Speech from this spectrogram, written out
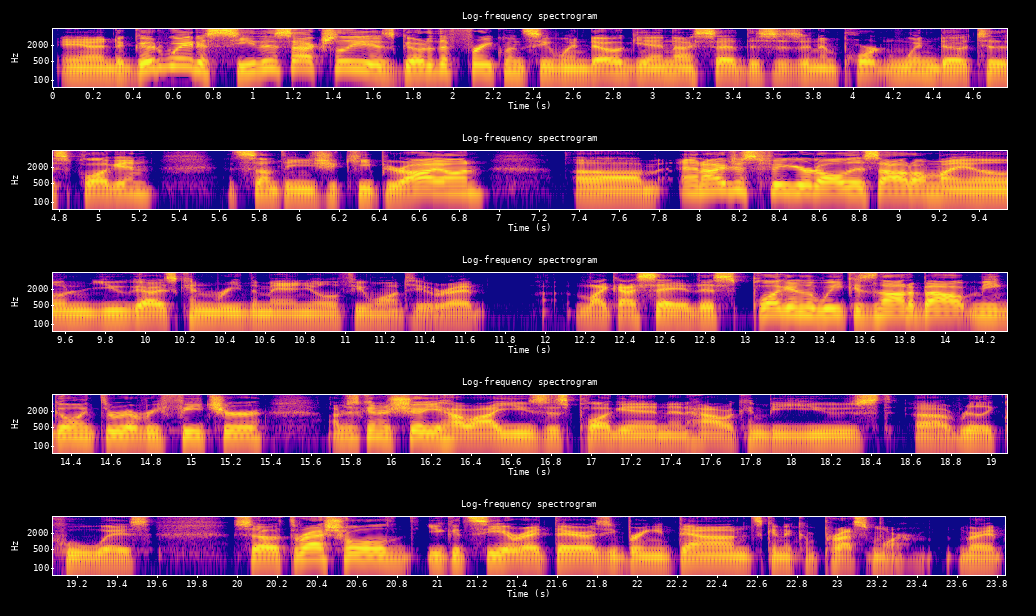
And a good way to see this actually is go to the frequency window. Again, I said this is an important window to this plugin. It's something you should keep your eye on. Um, and I just figured all this out on my own. You guys can read the manual if you want to, right? Like I say, this plugin of the week is not about me going through every feature. I'm just going to show you how I use this plugin and how it can be used uh, really cool ways. So threshold, you can see it right there as you bring it down. It's going to compress more, right?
